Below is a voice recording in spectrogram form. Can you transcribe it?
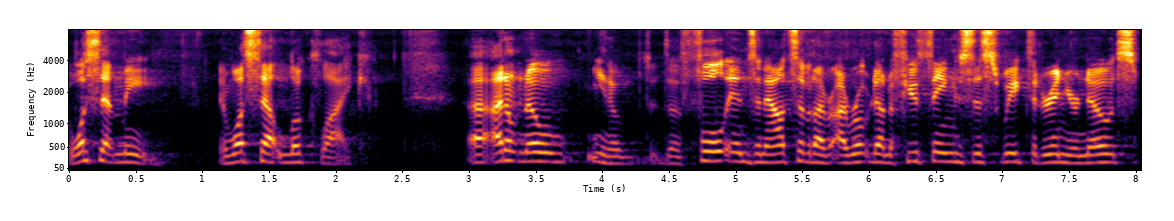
But what's that mean? And what's that look like? Uh, I don't know, you know, the full ins and outs of it. I, I wrote down a few things this week that are in your notes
